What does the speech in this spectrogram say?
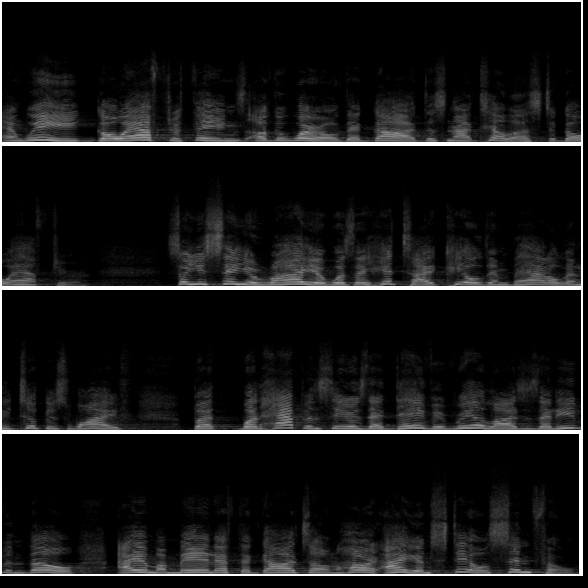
And we go after things of the world that God does not tell us to go after. So you see, Uriah was a Hittite killed in battle, and he took his wife. But what happens here is that David realizes that even though I am a man after God's own heart, I am still sinful.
